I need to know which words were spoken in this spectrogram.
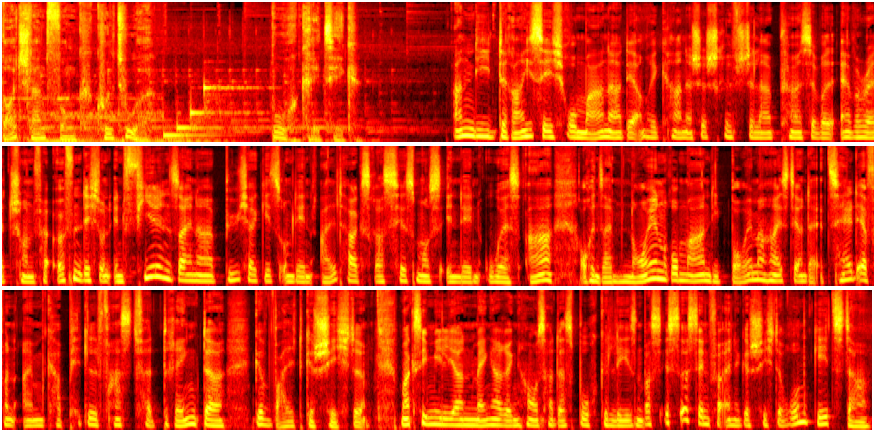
Deutschlandfunk Kultur Buchkritik an die 30 Romane der amerikanische Schriftsteller Percival Everett schon veröffentlicht und in vielen seiner Bücher geht es um den Alltagsrassismus in den USA. Auch in seinem neuen Roman Die Bäume heißt er und da erzählt er von einem Kapitel fast verdrängter Gewaltgeschichte. Maximilian Mengeringhaus hat das Buch gelesen. Was ist das denn für eine Geschichte? Worum geht's da?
